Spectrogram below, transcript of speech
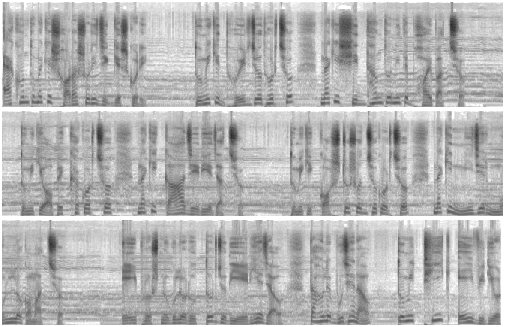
এখন তোমাকে সরাসরি জিজ্ঞেস করি তুমি কি ধৈর্য ধরছ, নাকি সিদ্ধান্ত নিতে ভয় পাচ্ছ? তুমি কি অপেক্ষা করছ, নাকি কাজ এড়িয়ে যাচ্ছ? তুমি কি কষ্ট সহ্য করছ, নাকি নিজের মূল্য কমাচ্ছ? এই প্রশ্নগুলোর উত্তর যদি এড়িয়ে যাও, তাহলে বুঝে নাও তুমি ঠিক এই ভিডিওর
